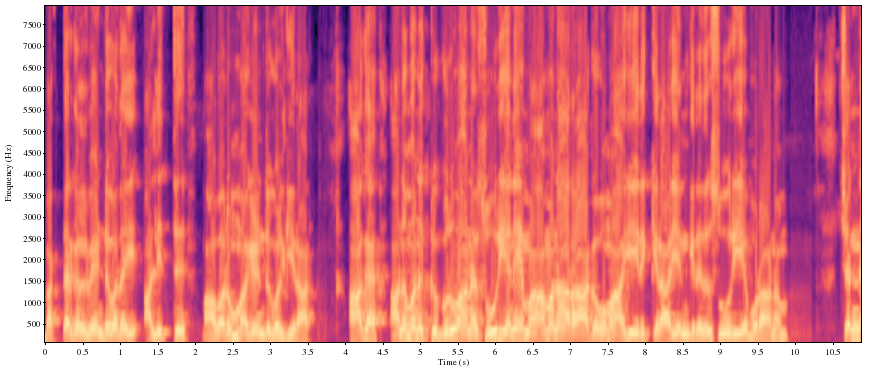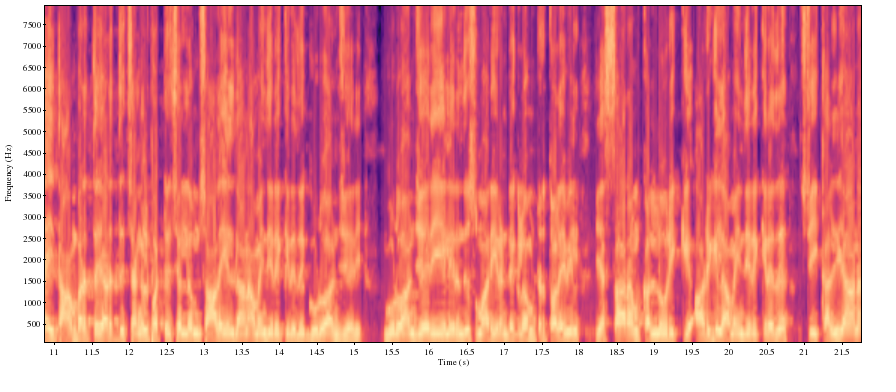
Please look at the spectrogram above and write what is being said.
பக்தர்கள் வேண்டுவதை அளித்து அவரும் மகிழ்ந்து கொள்கிறார். ஆக அனுமனுக்கு குருவான சூரியனே மாமனாராகவும் ஆகியிருக்கிறார் என்கிறது சூரிய புராணம். சென்னை தாம்பரத்தை அடுத்து செங்கல்பட்டு செல்லும் சாலையில்தான் அமைந்திருக்கிறது குடுவாஞ்சேரி. குடுவாஞ்சேரியிலிருந்து சுமார் இரண்டு கிலோமீட்டர் தொலைவில் எஸ்ஆர்எம் கல்லூரிக்கு அருகில் அமைந்திருக்கிறது ஸ்ரீ கல்யாண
